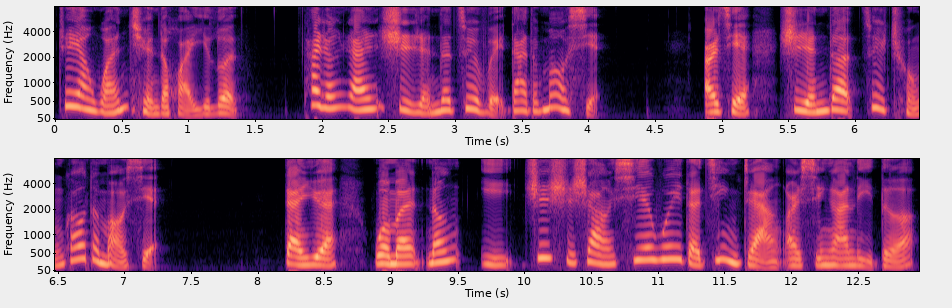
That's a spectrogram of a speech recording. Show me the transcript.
这样完全的怀疑论，它仍然是人的最伟大的冒险，而且是人的最崇高的冒险。但愿我们能以知识上些微的进展而心安理得。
